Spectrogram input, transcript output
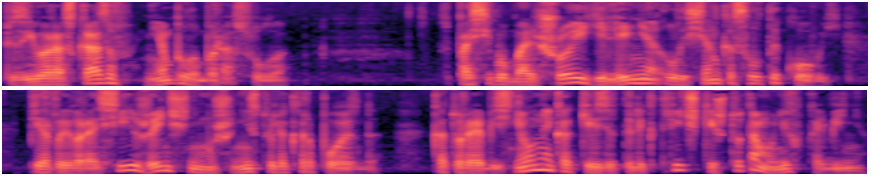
Без его рассказов не было бы Расула. Спасибо большое Елене Лысенко-Салтыковой, первой в России женщине-машинисту электропоезда, которая объяснила мне, как ездят электрички и что там у них в кабине.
